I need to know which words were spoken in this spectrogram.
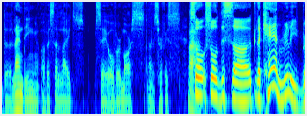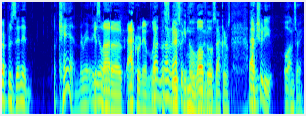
the landing of a satellite, say over Mars uh, surface. So, so this uh, the CAN really represented a can. Right? It's know, not an acronym like not- the not space people No, love no, no. those acronyms. And- Actually, oh, I'm sorry.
